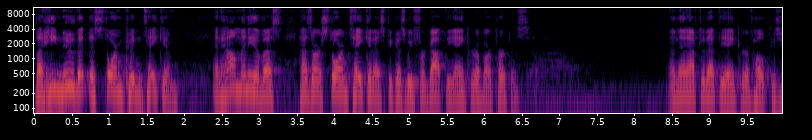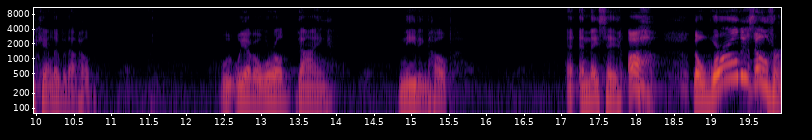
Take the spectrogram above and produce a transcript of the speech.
but he knew that this storm couldn't take him. And how many of us has our storm taken us because we forgot the anchor of our purpose? And then after that, the anchor of hope because you can't live without hope. We have a world dying, needing hope. And, they say, oh, the world is over,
